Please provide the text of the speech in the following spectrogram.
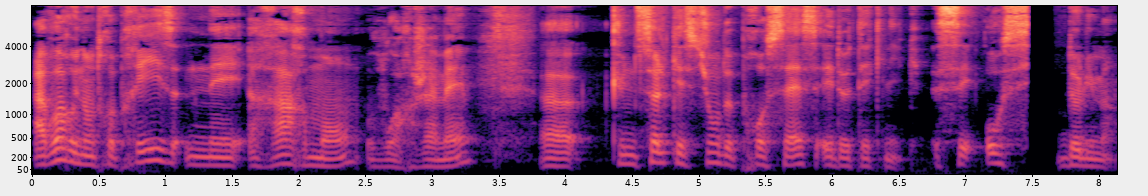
Avoir une entreprise n'est rarement, voire jamais, euh, qu'une seule question de process et de technique. C'est aussi de l'humain.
